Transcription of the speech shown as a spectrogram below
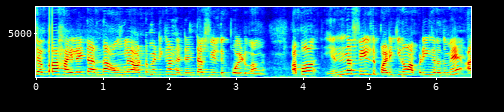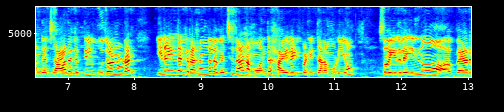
செவ்வாய் ஹைலைட்டாக இருந்தால் அவங்களே ஆட்டோமேட்டிக்காக அந்த டென்டல் ஃபீல்டுக்கு போயிடுவாங்க. அப்போது என்ன ஃபீல்டு படிக்கிறோம் அப்படிங்கிறதுமே அந்த ஜாதகத்தில் புதனுடன் இணைந்த கிரகங்களை வச்சு தான் நம்ம வந்து ஹைலைட் பண்ணி தர முடியும். ஸோ இதில் இன்னும் வேற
